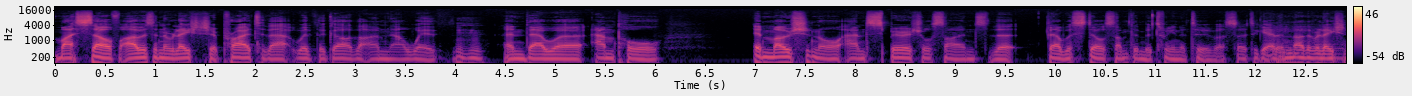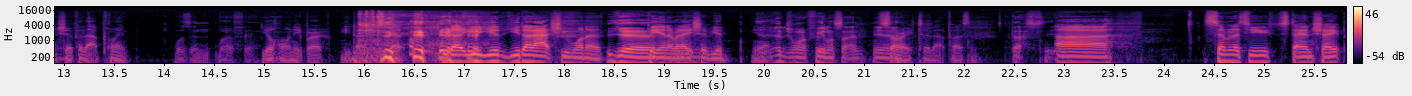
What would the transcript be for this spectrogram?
myself, I was in a relationship prior to that with the girl that I'm now with, Mm-hmm. and there were ample emotional and spiritual signs that there was still something between the two of us. So to get in another relationship at that point, Wasn't worth it. you're horny, bro. You don't. You don't. you, don't you, you, you don't actually want to Yeah. be in a relationship. You, you I just want to feel on something. Yeah. Sorry to that person. That's yeah. Uh, similar to you, stay in shape.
